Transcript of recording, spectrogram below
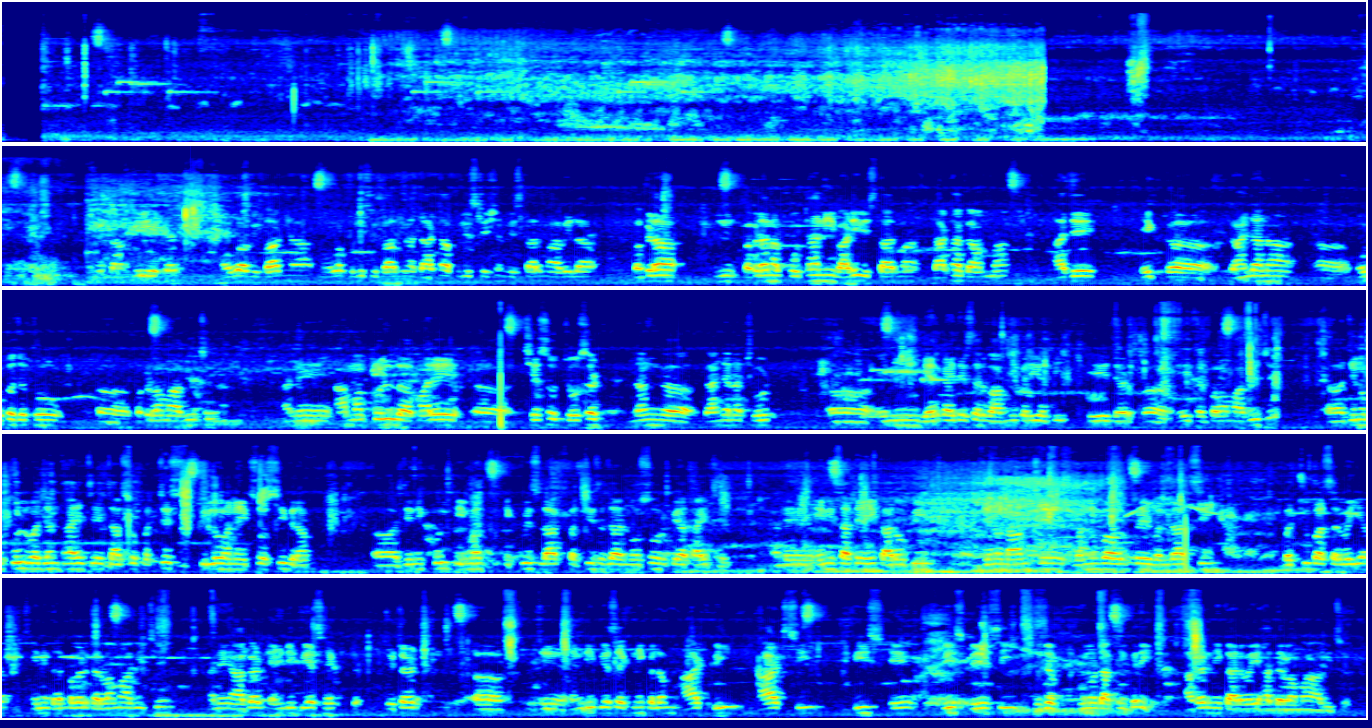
હેઠળ મહુવા વિભાગના, મહુવા પોલીસ વિભાગના, દાટા પોલીસ સ્ટેશન વિસ્તારમાં આવેલા બગડા બગડાના કોઠાની વાડી વિસ્તારમાં, દાટા ગામમાં આજે એક ગાંજાના મોટો જથ્થો પકડવામાં આવ્યો છે. અને આમાં કુલ મારે છસો ચોસઠ નંગ ગાંજાના છોડ એની ગેરકાયદેસર વાવણી કરી હતી. એ ઝડપ એ ઝડપવામાં આવ્યું છે. જેનું કુલ વજન થાય છે ચારસો પચીસ કિલો અને એકસો અસી ગ્રામ. જેની કુલ કિંમત એકવીસ લાખ પચીસ હજાર નવસો રૂપિયા થાય છે. અને એની સાથે એક આરોપી જેનું નામ છે વનુભા ઉર્ફે વનરાજસિંહ બચ્ચુભા સરવૈયા. એની ધરપકડ કરવામાં આવી છે. અને આગળ એનડીપીએસ એક્ટ હેઠળ જે એનડીપીએસ એક્ટની કલમ આઠ બી, આઠ સી, વીસ એ, વીસ બે સી મુજબ ગુનો દાખલ કરી આગળની કાર્યવાહી હાથ ધરવામાં આવી છે.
